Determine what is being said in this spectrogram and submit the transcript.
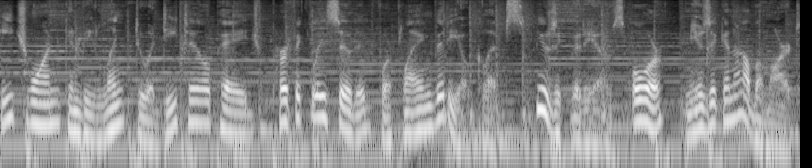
Each one can be linked to a detail page perfectly suited for playing video clips, music videos, or music and album art.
